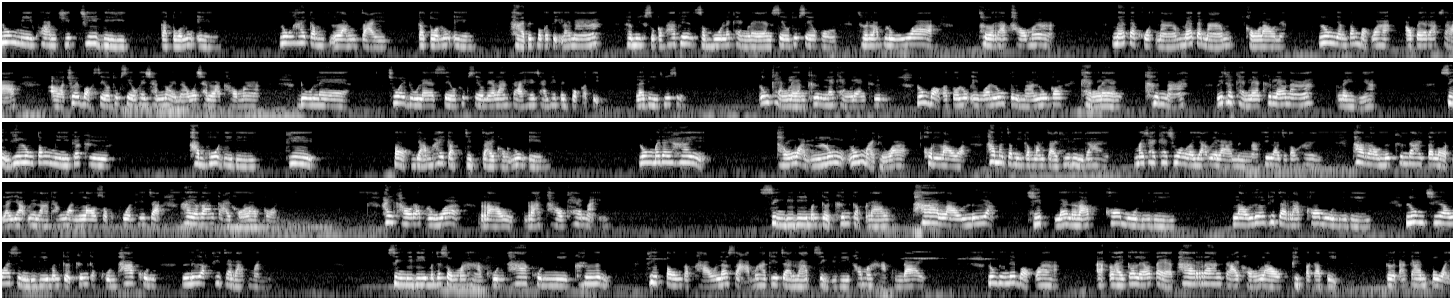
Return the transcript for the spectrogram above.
ลุงมีความคิดที่ดีกับตัวลุงเอง ลุงให้กำลังใจกับตัวลุงเอง หายเป็นปกติแล้วนะ เธอมีสุขภาพที่สมบูรณ์และแข็งแรง เซลล์ทุกเซลล์ของเธอรับรู้ว่า เธอรักเขามาก แม้แต่ขวดน้ำแม้แต่น้ำของเราเนี่ยลุงยังต้องบอกว่าเอาไปรักษาช่วยบอกเซลล์ทุกเซลล์ให้ฉันหน่อยนะว่าฉันรักเขามาก ดูแลช่วยดูแลเซลล์ทุกเซลล์ในร่างกายให้ฉันให้เป็นปกติ และดีที่สุดลุงแข็งแรงขึ้นและแข็งแรงขึ้นลุงบอกกับตัวลุงเองว่าลุงตื่นมาลุงก็แข็งแรง ขึ้นนะเฮ้ยเธอแข็งแรงขึ้นแล้วนะ อะไรอย่างเงี้ย สิ่งที่ลุงต้องมีก็คือคำพูดดีๆ ที่ตอกย้ำให้กับจิตใจของลุงเอง ลุงไม่ได้ให้ทั้งวันลุงลุงหมายถึงว่า คนเราอะถ้ามันจะมีกำลังใจที่ดีได้ ไม่ใช่แค่ช่วงระยะเวลาหนึ่งนะที่เราจะต้องให้ ถ้าเรานึกขึ้นได้ตลอดระยะเวลาทั้งวัน เราสมควรที่จะให้ร่างกายของเราก่อน ให้เขารับรู้ว่าเรารักเขาแค่ไหน สิ่งดีๆ มันเกิดขึ้นกับเรา ถ้าเราเลือกคิดและรับข้อมูลดีๆ เราเลือกที่จะรับข้อมูลดีๆ ลุงเชื่อว่าสิ่งดีๆ มันเกิดขึ้นกับคุณ ถ้าคุณเลือกที่จะรับมัน สิ่งดีๆ มันจะส่งมาหาคุณ ถ้าคุณมีคลื่นที่ตรงกับเขาและสามารถที่จะรับสิ่งดีๆ เข้ามาหาคุณได้ลุงถึงได้บอกว่า อะไรก็แล้วแต่ถ้าร่างกายของเราผิดปกติ เกิดอาการป่วย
